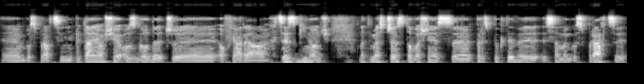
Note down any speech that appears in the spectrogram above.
e, bo sprawcy nie pytają się o zgodę, czy ofiara chce zginąć. Natomiast często właśnie z e, perspektywy samego sprawcy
